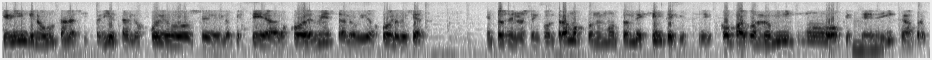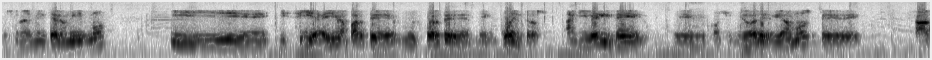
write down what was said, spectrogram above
qué bien que nos gustan las historietas, los juegos, eh, lo que sea, los juegos de mesa, los videojuegos, lo que sea. Entonces nos encontramos con un montón de gente que se copa con lo mismo o que se dedica profesionalmente a lo mismo y, y sí, hay una parte muy fuerte de, de encuentros a nivel de, de consumidores, digamos, de, de- ah,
